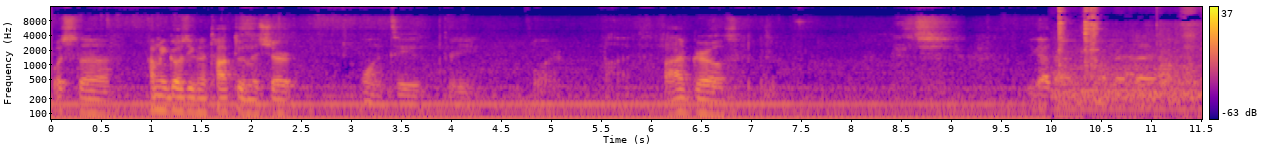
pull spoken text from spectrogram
What's the how many girls are you gonna talk to in this shirt? one, two, three, four, five. Five girls. You got that.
